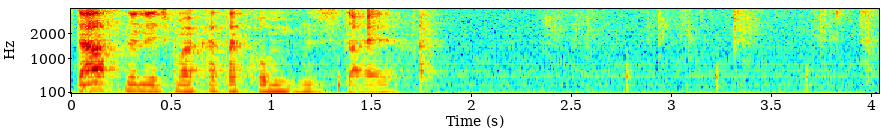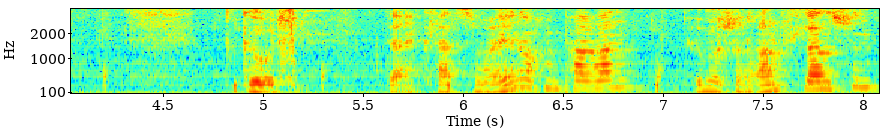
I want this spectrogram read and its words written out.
Das nenne ich mal Katakomben-Style. Gut. Dann klatschen wir hier noch ein paar ran. Können wir schon ranflanschen.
